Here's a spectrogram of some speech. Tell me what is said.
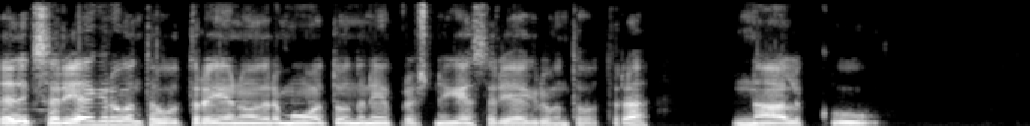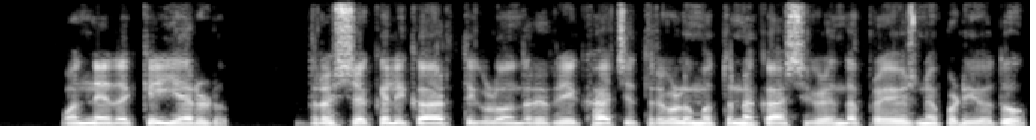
ಅದಕ್ಕೆ ಸರಿಯಾಗಿರುವಂತಹ ಉತ್ತರ ಏನು ಅಂದ್ರೆ ಮೂವತ್ತೊಂದನೇ ಪ್ರಶ್ನೆಗೆ ಸರಿಯಾಗಿರುವಂತಹ ಉತ್ತರ ನಾಲ್ಕು. ಒಂದನೇದಕ್ಕೆ ಎರಡು. ದೃಶ್ಯ ಕಲಿಕಾರ್ಥಿಗಳು ಅಂದ್ರೆ ರೇಖಾಚಿತ್ರಗಳು ಮತ್ತು ನಕಾಶೆಗಳಿಂದ ಪ್ರಯೋಜನ ಪಡೆಯೋದು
